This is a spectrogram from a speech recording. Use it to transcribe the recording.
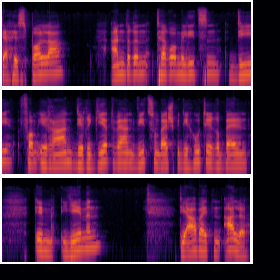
der Hisbollah, anderen Terrormilizen, die vom Iran dirigiert werden, wie zum Beispiel die Houthi-Rebellen im Jemen. Die arbeiten alle,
